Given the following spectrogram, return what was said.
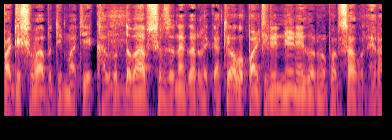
पार्टी सभापतिमाथि एक खालको दबाव सिर्जना गरिरहेका थियौँ अब पार्टीले निर्णय गर्नुपर्छ भनेर।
